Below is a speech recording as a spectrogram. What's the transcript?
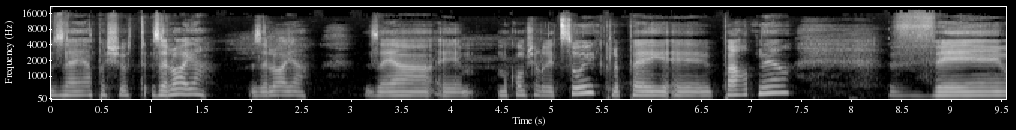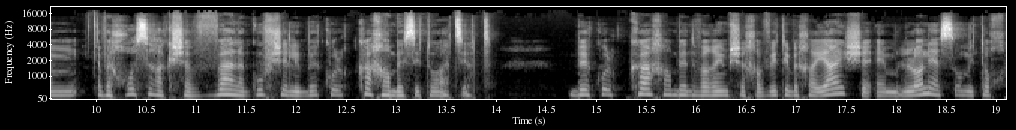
זה היה פשוט, זה לא היה, זה לא היה. זה היה אה, מקום של ריצוי כלפי אה, פרטנר, ו... וחוסר הקשבה לגוף שלי בכל כך הרבה סיטואציות. בכל כך הרבה דברים שחוויתי בחיי, שהם לא נעשו מתוך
